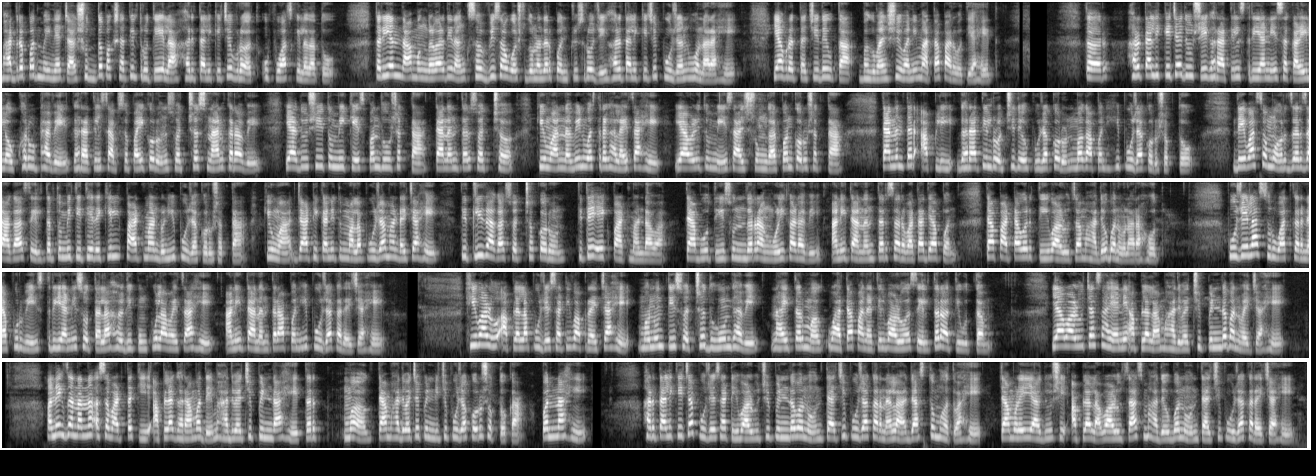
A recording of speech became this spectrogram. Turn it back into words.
भाद्रपद महिन्याच्या शुद्ध पक्षातील तृतीयेला हरितालिकेचे व्रत उपवास केला जातो. तर यंदा मंगळवार दिनांक सव्वीस ऑगस्ट दोन हजार पंचवीस रोजी हरितालिकेचे पूजन होणार आहे. या व्रताची देवता भगवान शिवानी माता पार्वती आहेत. तर हरतालिकेच्या दिवशी घरातील स्त्रियांनी सकाळी लवकर उठावे घरातील साफसफाई करून स्वच्छ स्नान करावे. या दिवशी तुम्ही केस पण धुवू शकता. त्यानंतर स्वच्छ किंवा नवीन वस्त्र घालायचं आहे यावेळी तुम्ही साज शृंगार पण करू शकता. त्यानंतर आपली घरातील रोजची देवपूजा करून मग आपण ही पूजा करू शकतो. देवासमोर जर जागा असेल तर तुम्ही तिथे देखील पाठ मांडून ही पूजा करू शकता. किंवा ज्या ठिकाणी तुम्हाला पूजा मांडायची आहे तिथली जागा स्वच्छ करून तिथे एक पाठ मांडावा. त्याभोवती सुंदर रांगोळी काढावी आणि त्यानंतर सर्वात आधी आपण त्या पाटावरती वाळूचा महादेव बनवणार आहोत. पूजेला सुरुवात करण्यापूर्वी स्त्रियांनी स्वतःला हळदी कुंकू लावायचं आहे आणि त्यानंतर आपण ही पूजा करायची आहे. ही वाळू आपल्याला पूजेसाठी वापरायची आहे. म्हणून ती स्वच्छ धुवून घ्यावी. नाहीतर मग वाहत्या पाण्यातील वाळू असेल तर अतिउत्तम. या वाळूच्या सहाय्याने आपल्याला महादेवाची पिंड बनवायची आहे. अनेक जणांना असं वाटतं की आपल्या घरामध्ये महादेवाची पिंड आहे तर मग त्या महादेवाच्या पिंडीची पूजा करू शकतो का? पण नाही. हरतालिकेच्या पूजेसाठी वाळूची पिंड बनवून त्याची पूजा करण्याला जास्त महत्त्व आहे. त्यामुळे या दिवशी आपल्याला वाळूचाच महादेव बनवून त्याची पूजा करायची आहे.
